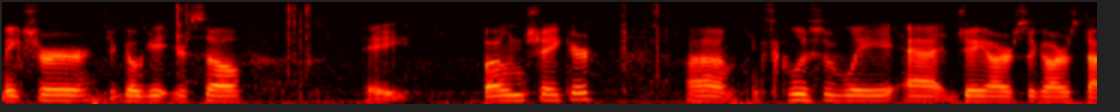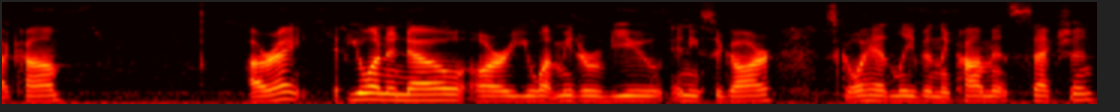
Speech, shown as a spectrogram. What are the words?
Make sure to go get yourself a bone shaker. uh, exclusively at jrcigars.com. Alright, if you want to know or you want me to review any cigar, just go ahead and leave in the comments section.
